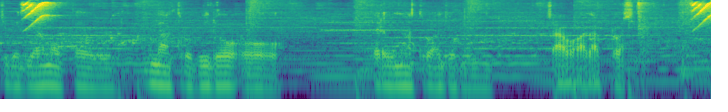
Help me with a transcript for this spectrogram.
ci vediamo per un altro video o per un altro aggiornamento. Ciao, alla prossima.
